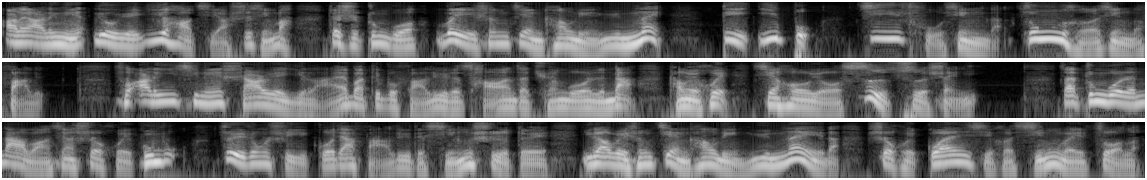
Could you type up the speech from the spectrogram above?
二零二零年六月一号起要实行吧，这是中国卫生健康领域内第一部基础性的综合性的法律。从二零一七年十二月以来吧，这部法律的草案在全国人大常委会先后有四次审议，在中国人大网向社会公布，最终是以国家法律的形式对医疗卫生健康领域内的社会关系和行为做了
